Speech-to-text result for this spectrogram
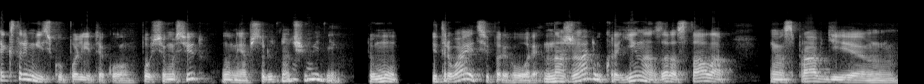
екстремістську політику по всьому світу, вони абсолютно очевидні. Тому і тривають ці переговори. На жаль, Україна зараз стала справді ем,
